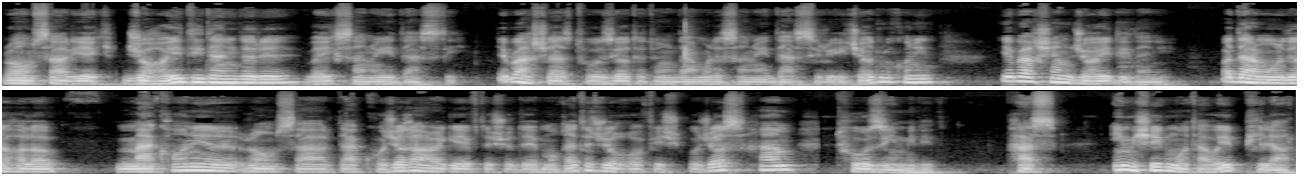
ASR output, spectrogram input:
رامسر یک جاهای دیدنی داره و یک صنایع دستی. یه بخشی از توضیحاتتون در مورد صنایع دستی رو ایجاد می‌کنید. یه بخشی هم جاهای دیدنی. و در مورد حالا مکان رامسر در کجا قرار گرفته شده موقعیت جغرافیش کجاست هم توضیح می‌دید. پس این میشه یک محتوای pillar.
